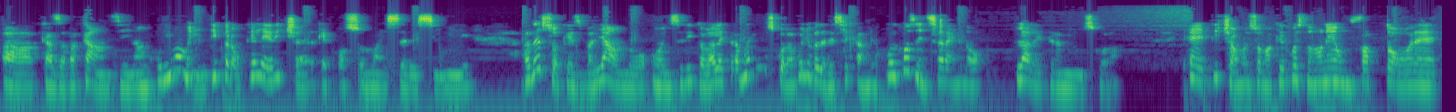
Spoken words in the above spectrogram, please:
a casa vacanze in alcuni momenti, però che le ricerche possono essere simili. Adesso che sbagliando ho inserito la lettera maiuscola, voglio vedere se cambia qualcosa inserendo la lettera minuscola. E diciamo insomma che questo non è un fattore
